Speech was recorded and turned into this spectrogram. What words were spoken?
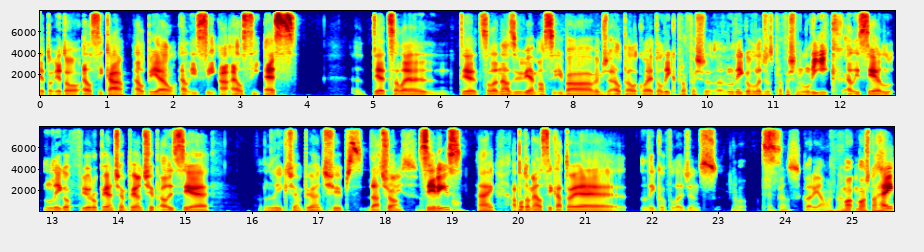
je to, je to LCK, LPL, LEC a LCS tie celé, tie celé názvy viem asi iba, viem, že LPL je to League, Profession, League of Legends Professional League, LEC je League of European Championship, LEC je League Championships, dačo? Series. Series no. hej? A potom LCK to je League of Legends. No, Champions Korea možno. Mo, možno, hej.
